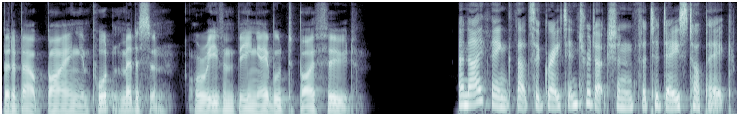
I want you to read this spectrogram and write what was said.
but about buying important medicine or even being able to buy food. And I think that's a great introduction for today's topic,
